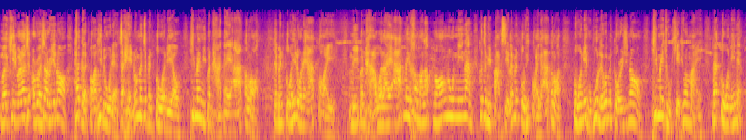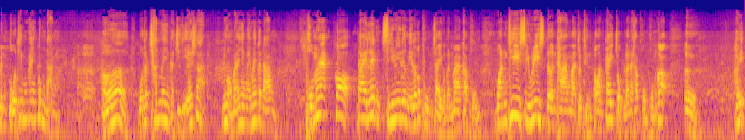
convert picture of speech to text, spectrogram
เมคินเวอร์ชันเวอร์ชัน original ถ้าเกิดตอนที่ดูเนี่ยจะเห็นว่ามันจะเป็นตัวเดียว ที่แม่งมีปัญหาไอ้อาร์ตตลอด จะเป็นตัวที่โดนไอ้อาร์ตต่อย มีปัญหาเวลาไอ้อาร์ตไม่เข้ามารับน้องนู่นนี่นั่น ก็จะมีปากเสียงและเป็นตัวที่ต่อยกับอาร์ตตลอด ตัวนี้ผมพูดเลยว่าเป็นตัว original ที่ไม่ถูกเขียนขึ้นมาใหม่ และตัวนี้เนี่ยเป็นตัวที่แม่งต้องดัง เออโปรดักชั่นแม่งกับ GTH อะนึกออกไหมยังไงแม่งก็ดังผมฮะก็ได้เล่นซีรีส์เรื่องนี้แล้วก็ภูมิใจกับมันมากครับผม วันที่ซีรีส์เดินทางมาจนถึงตอนใกล้จบแล้วนะครับผมผมก็เออ เฮ้ย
